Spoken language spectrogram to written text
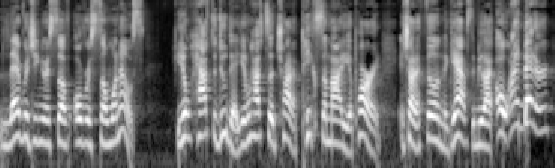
leveraging yourself over someone else. You don't have to do that. You don't have to try to pick somebody apart and try to fill in the gaps to be like, oh, I'm better.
